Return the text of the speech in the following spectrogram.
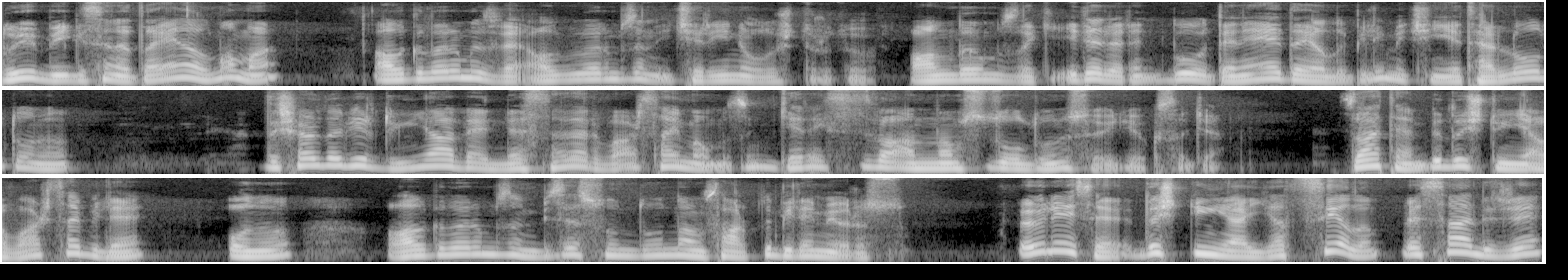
duyu bilgisine dayanalım ama algılarımız ve algılarımızın içeriğini oluşturduğu anlığımızdaki idelerin bu deneye dayalı bilim için yeterli olduğunu, dışarıda bir dünya ve nesneler varsaymamızın gereksiz ve anlamsız olduğunu söylüyor kısaca. Zaten bir dış dünya varsa bile onu algılarımızın bize sunduğundan farklı bilemiyoruz. Öyleyse dış dünyayı yatsıyalım ve sadece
